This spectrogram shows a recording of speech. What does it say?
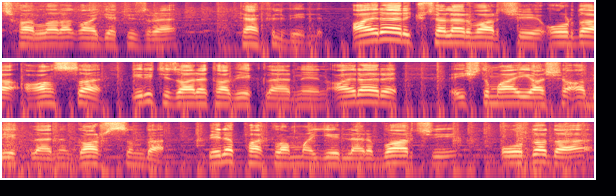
çıxarılaraq aidiyyəti üzrə təhvil verilib. Ayrı-ayrı küçələr var ki, orada hansısa iri ticarət obyektlərinin, ayrı-ayrı ictimai yaşayış obyektlərinin qarşısında belə parklanma yerləri var ki, orada da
